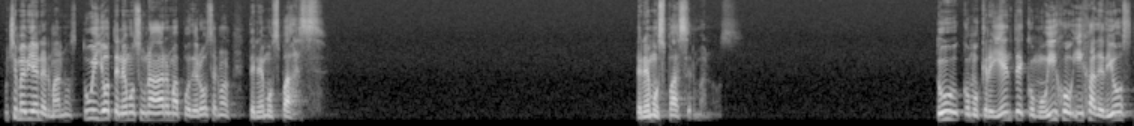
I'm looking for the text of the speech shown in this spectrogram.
Escúcheme bien, hermanos. Tú y yo tenemos una arma poderosa, hermanos. Tenemos paz. Tenemos paz, hermanos. Tú como creyente, como hijo, hija de Dios,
